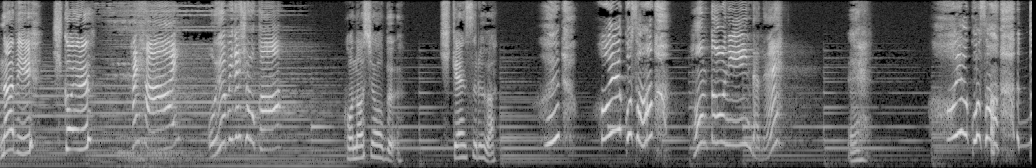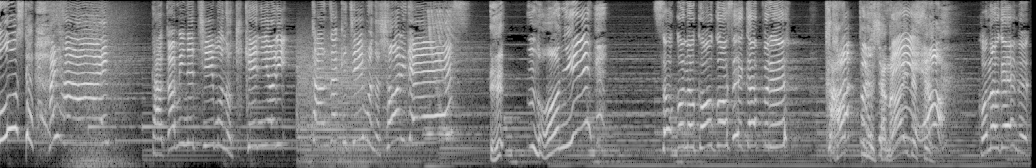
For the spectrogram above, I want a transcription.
ナビ、聞こえる？はいはい。お呼びでしょうか？この勝負、棄権するわ。綾子さん？本当にいいんだね。ええ。ムの危険により、神崎チームの勝利です。え？何？そこの高校生カップルカップルじゃないですこのゲーム、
